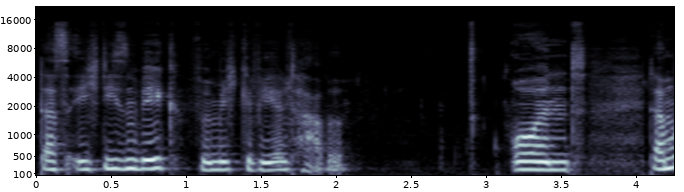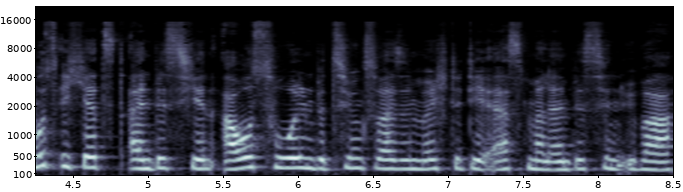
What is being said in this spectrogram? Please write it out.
dass ich diesen Weg für mich gewählt habe. Und da muss ich jetzt ein bisschen ausholen, beziehungsweise möchte dir erstmal ein bisschen über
